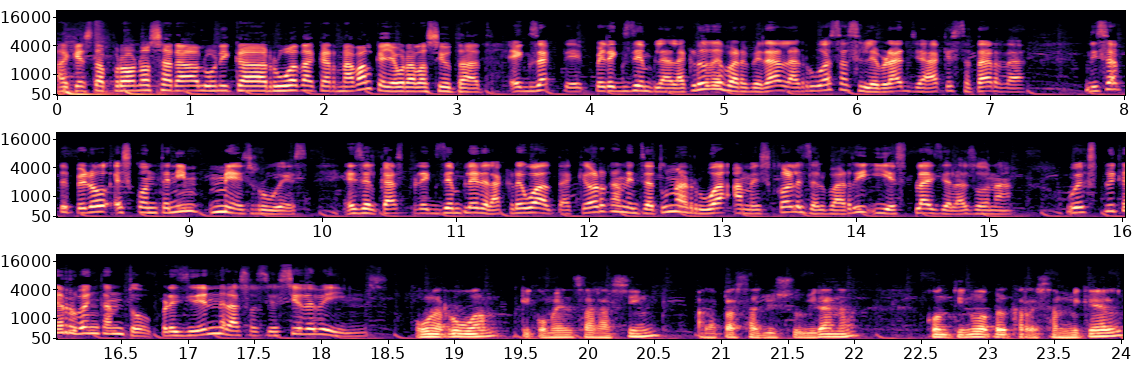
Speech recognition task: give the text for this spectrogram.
Aquesta, però, no serà l'única rua de carnaval que hi haurà a la ciutat. Exacte. Per exemple, a la Creu de Barberà la rua s'ha celebrat ja aquesta tarda. Dissabte, però, es contenim més rues. És el cas, per exemple, de la Creu Alta, que ha organitzat una rua amb escoles del barri i esplais de la zona. Ho explica Rubén Cantó, president de l'Associació de Veïns. Una rua que comença a les 5 a la plaça Lluís Sobirana, continua pel carrer Sant Miquel,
